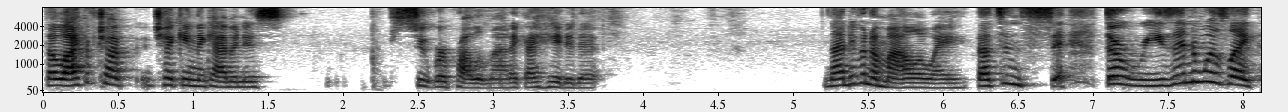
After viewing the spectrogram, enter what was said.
the lack of check checking the cabin is super problematic. I hated it. Not even a mile away. That's insane. The reason was like,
